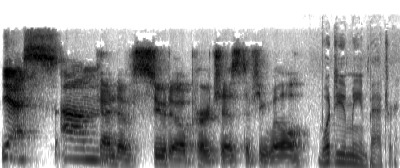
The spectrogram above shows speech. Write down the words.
Yes. Um, Kind of pseudo purchased, if you will. What do you mean, Patrick?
